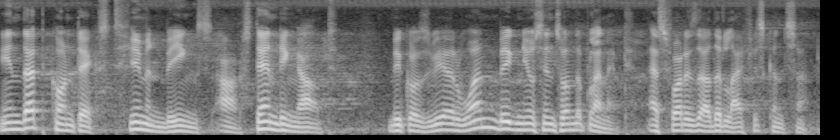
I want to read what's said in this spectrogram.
In that context, human beings are standing out because we are one big nuisance on the planet as far as the other life is concerned.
